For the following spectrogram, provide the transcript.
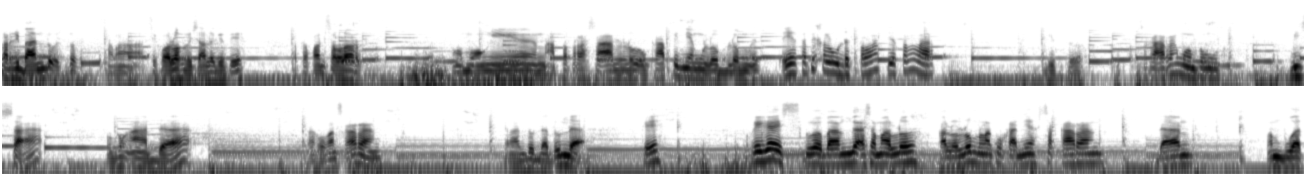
Ntar dibantu tuh sama psikolog misalnya gitu ya atau konselor. Ngomongin apa perasaan lu ungkapin yang lo belum iya tapi kalau udah telat ya telat. Gitu. Sekarang mumpung bisa mumpung ada lakukan sekarang jangan tunda-tunda. Oke? Oke guys. Gue bangga sama lo kalau lo melakukannya sekarang dan membuat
